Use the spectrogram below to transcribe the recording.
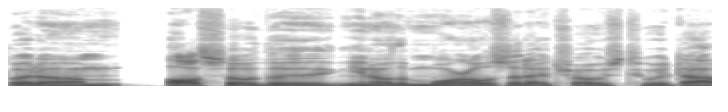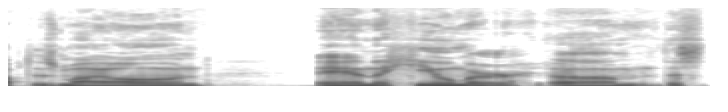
but um, also the you know the morals that I chose to adopt as my own, and the humor, um, this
